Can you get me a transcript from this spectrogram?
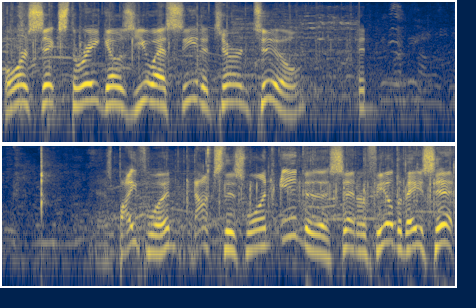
4 6 3 goes USC to turn two. As Bythewood knocks this one into the center field, the base hit.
